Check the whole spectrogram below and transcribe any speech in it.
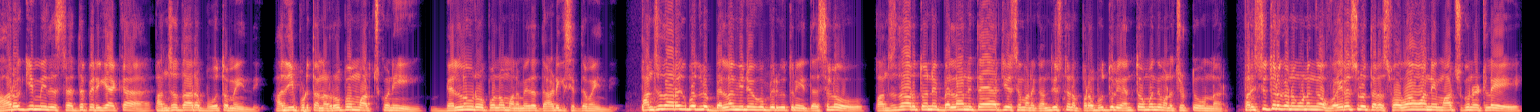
ఆరోగ్యం మీద శ్రద్ధ పెరిగాక పంచదార భూతమైంది. అది ఇప్పుడు తన రూపం మార్చుకుని బెల్లం రూపంలో మన మీద దాడికి సిద్ధమైంది. పంచదారకు బదులు బెల్లం వినియోగం పెరుగుతున్న ఈ దశలో పంచదారతోనే బెల్లాన్ని తయారు చేసి మనకు అందిస్తున్న ప్రబుద్ధులు ఎంతో మంది మన చుట్టూ ఉన్నారు. పరిస్థితులకు అనుగుణంగా వైరస్లు తన స్వభావాన్ని మార్చుకున్నట్లే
